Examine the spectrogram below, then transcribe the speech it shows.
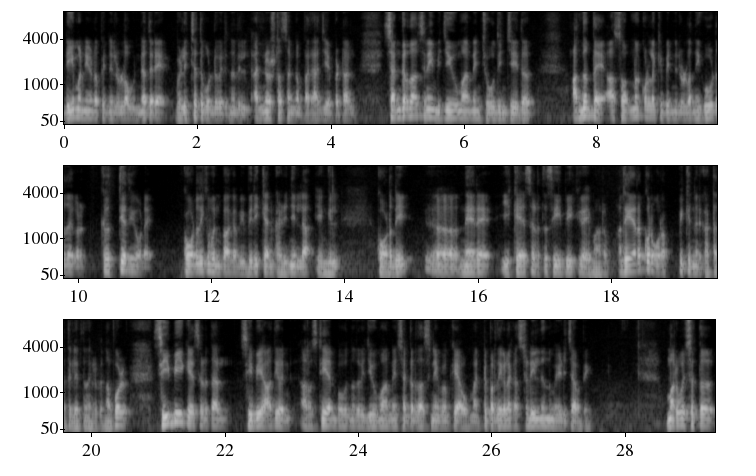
ഡി മണിയുടെ പിന്നിലുള്ള ഉന്നതരെ വെളിച്ചത്ത് കൊണ്ടുവരുന്നതിൽ അന്വേഷണ സംഘം പരാജയപ്പെട്ടാൽ ശങ്കർദാസിനെയും വിജയകുമാറിനെയും ചോദ്യം ചെയ്ത് അന്നത്തെ ആ സ്വർണക്കൊള്ളയ്ക്ക് പിന്നിലുള്ള നിഗൂഢതകൾ കൃത്യതയോടെ കോടതിക്ക് മുൻപാകെ വിവരിക്കാൻ കഴിഞ്ഞില്ല എങ്കിൽ കോടതി നേരെ ഈ കേസെടുത്ത് സി ബി ഐക്ക് കൈമാറും. അത് ഏറെക്കുറെ ഉറപ്പിക്കുന്നൊരു ഘട്ടത്തിലെത്തി നിൽക്കുന്നു. അപ്പോൾ സി ബി ഐ കേസെടുത്താൽ സി ബി ഐ ആദ്യം അറസ്റ്റ് ചെയ്യാൻ പോകുന്നത് വിജയകുമാറിനെയും ശങ്കർദാസിനെയും ഒക്കെ ആവും. മറ്റു പ്രതികളെ കസ്റ്റഡിയിൽ നിന്ന് മേടിച്ചാൽ മതി. മറുവശത്ത്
